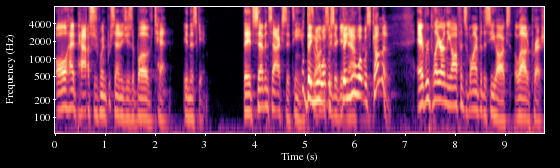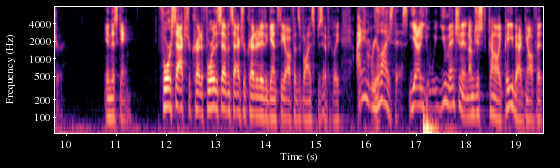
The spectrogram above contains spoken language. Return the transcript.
all had passers win percentages above 10 in this game. They had seven sacks a team. They so knew what was they knew what it. was coming. Every player on the offensive line for the Seahawks allowed a pressure in this game. Four sacks were credit. Four of the seven sacks were credited against the offensive line specifically. I didn't realize this. You know, you, you mentioned it, and I'm just kind of like piggybacking off it.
